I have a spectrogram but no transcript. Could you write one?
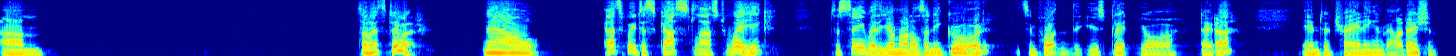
Um, so let's do it. Now, as we discussed last week, to see whether your model's any good, it's important that you split your data into training and validation.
